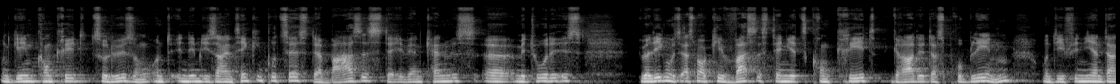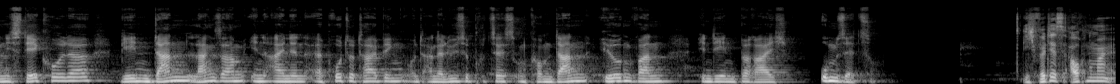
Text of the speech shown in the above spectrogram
und gehen konkret zur Lösung. Und in dem Design Thinking Prozess, der Basis der Event Canvas äh, Methode ist, überlegen wir uns erstmal, okay, was ist denn jetzt konkret gerade das Problem und definieren dann die Stakeholder, gehen dann langsam in einen äh, Prototyping- und Analyseprozess und kommen dann irgendwann in den Bereich Umsetzung. Ich würde jetzt auch nochmal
